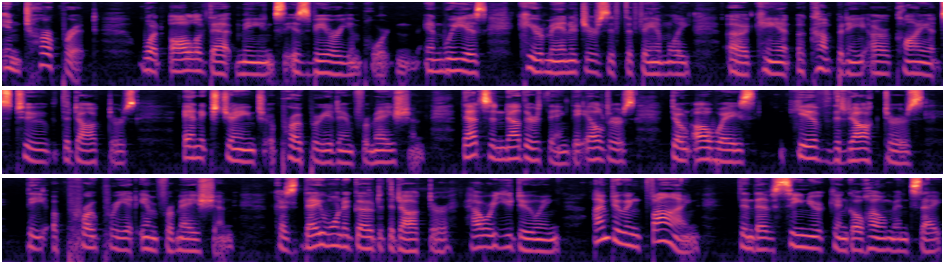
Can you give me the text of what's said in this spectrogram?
interpret what all of that means is very important. And we, as care managers, if the family uh, can't accompany our clients to the doctors and exchange appropriate information, that's another thing. The elders don't always give the doctors the appropriate information because they want to go to the doctor. How are you doing? I'm doing fine. Then the senior can go home and say,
